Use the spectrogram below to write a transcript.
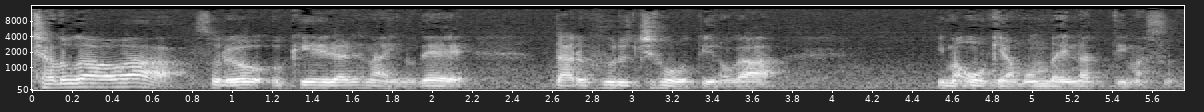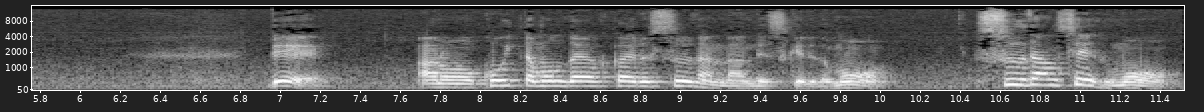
チャド側はそれを受け入れられないのでダルフール地方というのが今大きな問題になっています。であのこういった問題を抱えるスーダンなんですけれどもスーダン政府も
